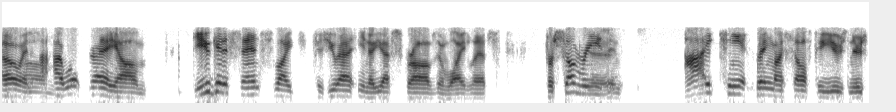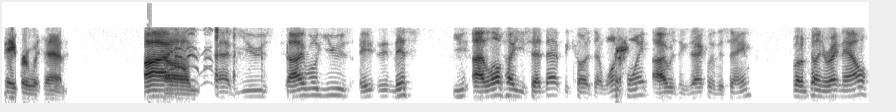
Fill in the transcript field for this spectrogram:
oh, and Um, I, I will say, um, do you get a sense like because you have you know you have scrubs and white lips, for some reason, I can't bring myself to use newspaper with them. I Um, have used. I will use this. You, I love how you said that because at one point I was exactly the same. But I'm telling you right now,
